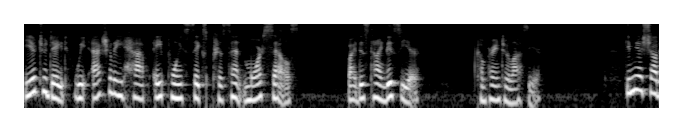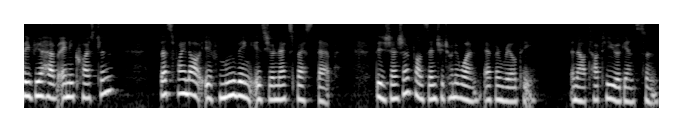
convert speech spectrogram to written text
Year to date, we actually have 8.6% more sales by this time this year comparing to last year. Give me a shout if you have any question. Let's find out if moving is your next best step. This is Shanshan from Century 21 FM Realty, and I'll talk to you again soon.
